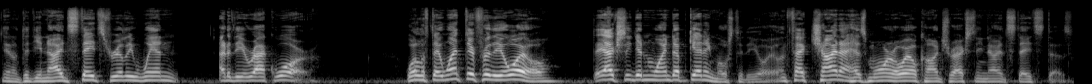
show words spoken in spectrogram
you know, did the United States really win out of the Iraq War? Well, if they went there for the oil, they actually didn't wind up getting most of the oil. In fact, China has more oil contracts than the United States does.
